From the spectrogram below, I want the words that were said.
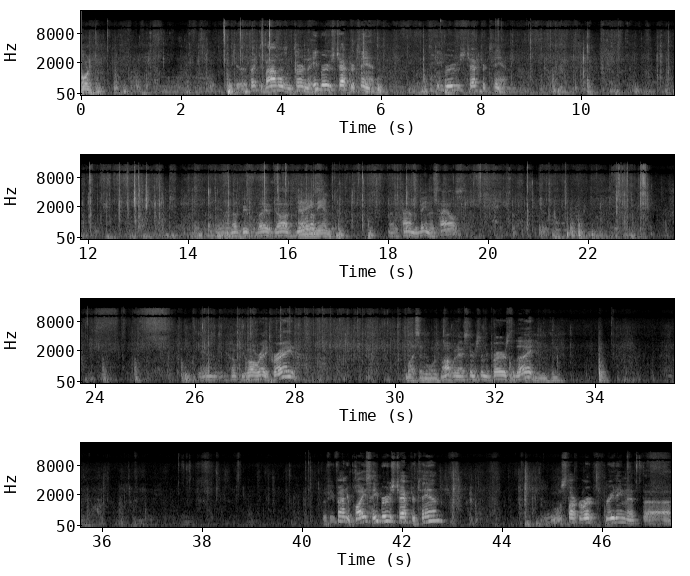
morning. Take your Bibles and turn to Hebrews chapter 10. Hebrews chapter 10. And Another beautiful day that God's given us. Amen. Another time to be in His house. And we hope you've already prayed. Bless him, Lord. Not, we'd ask you to send your prayers today. If you find your place, Hebrews chapter 10. We want to start re- reading at uh,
